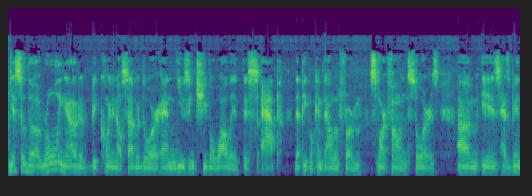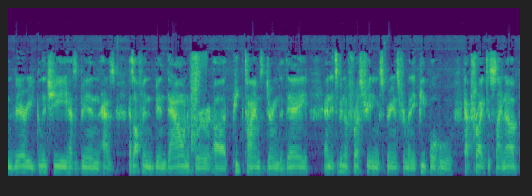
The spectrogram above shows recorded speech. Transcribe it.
Yes, so the rolling out of Bitcoin in El Salvador and using Chivo Wallet, this app that people can download from smartphone stores, um, is has been very glitchy. Has been has has often been down for uh, peak times during the day, and it's been a frustrating experience for many people who have tried to sign up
